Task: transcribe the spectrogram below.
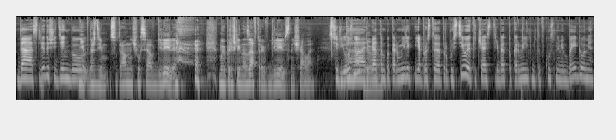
Да, следующий день был... Не, подожди, с утра он начался в Гилеле. Мы пришли на завтрак в Гилель сначала. Серьезно? Да, да, ребят там покормили. Я просто пропустила эту часть. Ребят покормили какими-то вкусными бейглами.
